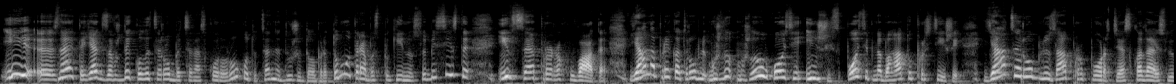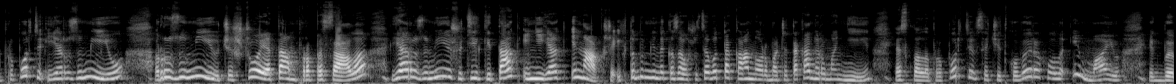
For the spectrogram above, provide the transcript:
І е, знаєте, як завжди, коли це робиться на скору руку, то це не дуже добре. Тому треба спокійно собі сісти і все прорахувати. Я, наприклад, роблю, можливо, можливо, у когось є інший спосіб, набагато простіший. Я це роблю за пропорцію. Я складаю собі пропорцію, і я розумію, розуміючи, що я там прописала, я розумію, що тільки так і ніяк інакше. І хто би мені не казав, що це от така норма чи така норма, ні. Я склала пропорцію, все чітко вирахувала і маю якби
